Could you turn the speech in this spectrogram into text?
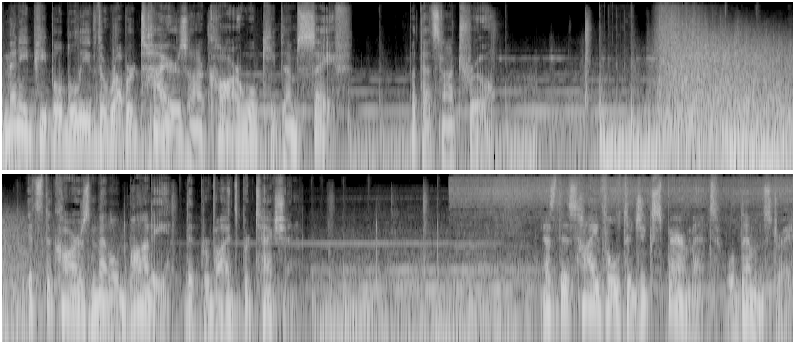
Many people believe the rubber tires on a car will keep them safe, but that's not true. It's the car's metal body that provides protection. As this high voltage experiment will demonstrate.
